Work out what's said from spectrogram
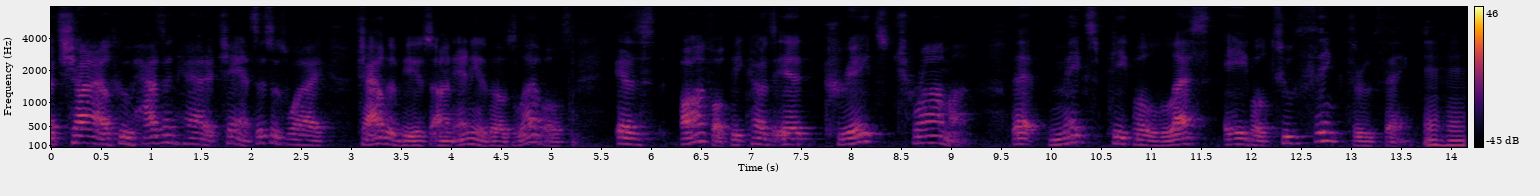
a child who hasn't had a chance this is why child abuse on any of those levels is awful because it creates trauma that makes people less able to think through things mm-hmm.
